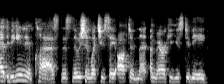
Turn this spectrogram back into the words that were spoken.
at the beginning of class this notion, what you say often, that America used to be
